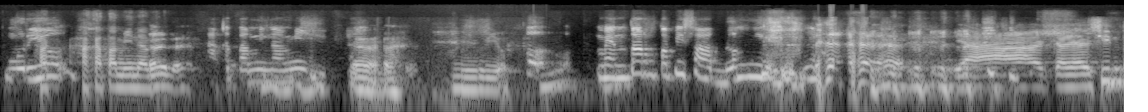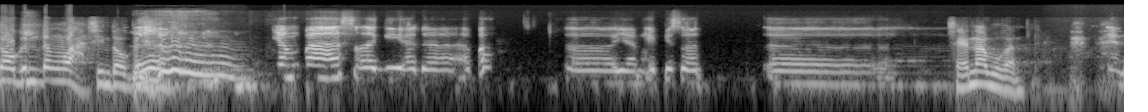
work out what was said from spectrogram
Murio Hak- Hakata Minami. Hakata Minami Eh, Murio. Kok mentor tapi sableng gitu. ya kayak Sinto gendeng lah, Sinto gendeng. yang pas lagi ada apa eh, yang episode eh, Sena bukan? yang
